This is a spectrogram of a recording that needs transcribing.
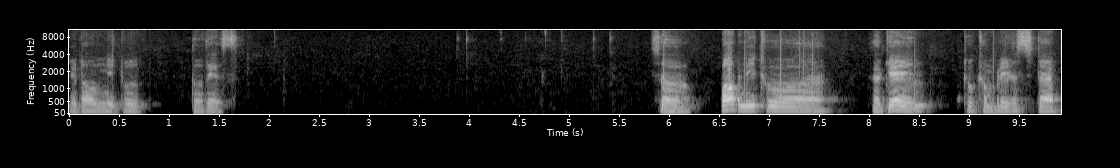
you don't need to do this. So Bob need to, uh, again, to complete step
